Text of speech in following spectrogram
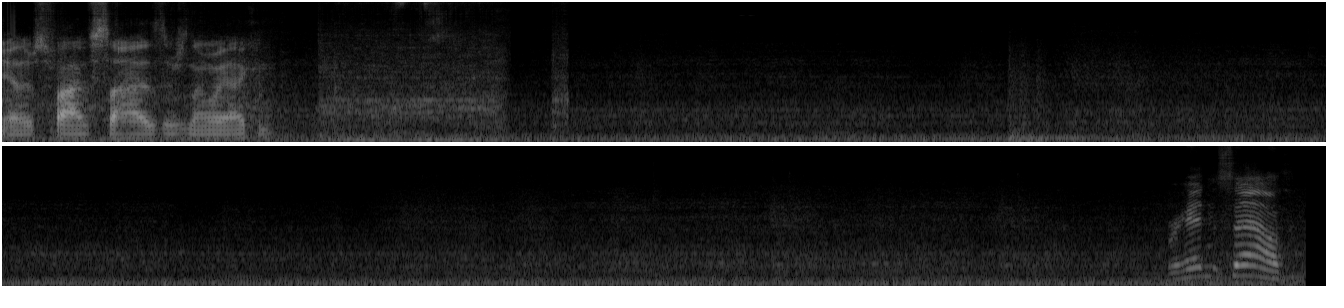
Yeah, there's five sides. There's no way I can. We're heading south.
